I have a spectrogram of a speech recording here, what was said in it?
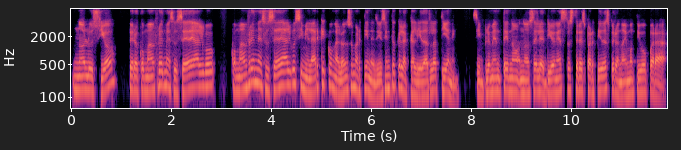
no lució, pero con Manfred me sucede algo, con Manfred me sucede algo similar que con Alonso Martínez. Yo siento que la calidad la tienen. Simplemente no, no se les dio en estos tres partidos, pero no hay motivo para,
